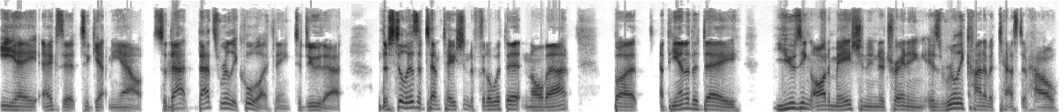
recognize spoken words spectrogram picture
EA exit to get me out. So mm. that that's really cool, I think, to do that. There still is a temptation to fiddle with it and all that, but at the end of the day, using automation in your trading is really kind of a test of how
